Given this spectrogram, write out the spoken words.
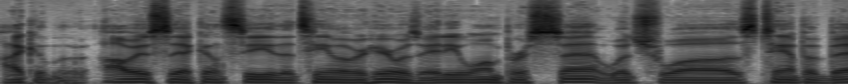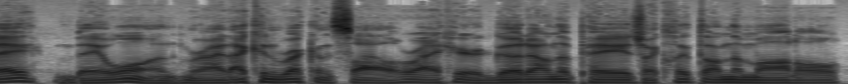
I can obviously I can see the team over here was 81 percent, which was Tampa Bay. They won. Right? I can reconcile right here. Go down the page. I clicked on the model.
